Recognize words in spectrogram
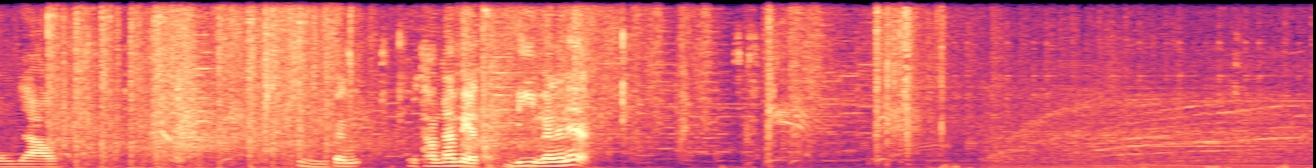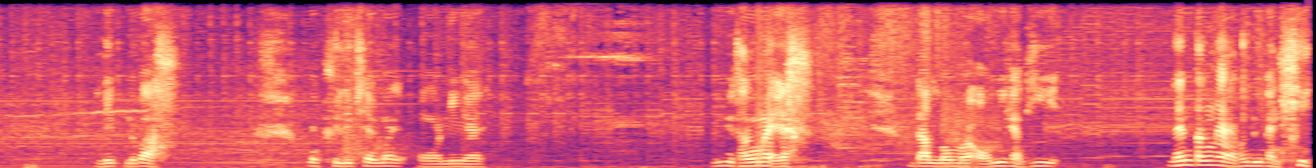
ลงยาวอืมเป็นทำดาเมจดีเหมือนกันนะเนี่ยลิฟต์หรือเปล่า มันคือลิฟต์ใช่ไหมอ๋อนี่ไงนี่อยู่ทางไหนอะ ดันลงมา อ๋อมีแผนที่ เล่นตั้งนานเพิ่งดูแผนที่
